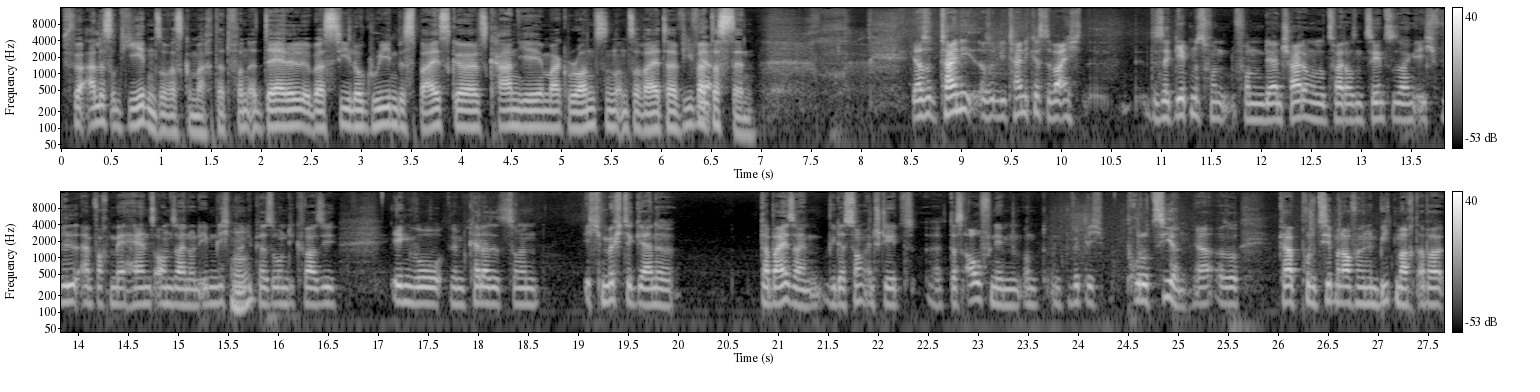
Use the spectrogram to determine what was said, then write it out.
für alles und jeden sowas gemacht hat. Von Adele über CeeLo Green bis Spice Girls, Kanye, Mark Ronson und so weiter. Wie war das denn? Ja, also Tiny, also die Tiny-Kiste war eigentlich das Ergebnis von, von der Entscheidung, so 2010 zu sagen, ich will einfach mehr hands-on sein und eben nicht nur Mhm. die Person, die quasi irgendwo im Keller sitzt, sondern ich möchte gerne dabei sein, wie der Song entsteht, äh, das aufnehmen und, und wirklich produzieren. Ja? Also klar produziert man auch, wenn man einen Beat macht, aber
